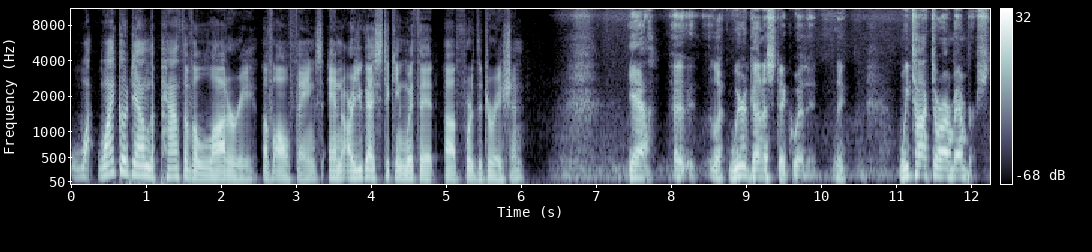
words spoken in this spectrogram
wh- why go down the path of a lottery of all things? And are you guys sticking with it uh, for the duration? Yeah, uh, look, we're going to stick with it. We talked to our members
